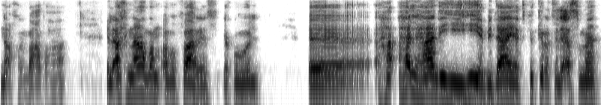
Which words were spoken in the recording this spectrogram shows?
نأخذ بعضها. الأخ ناظم أبو فارس يقول آه هل هذه هي بداية فكرة العصمة؟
